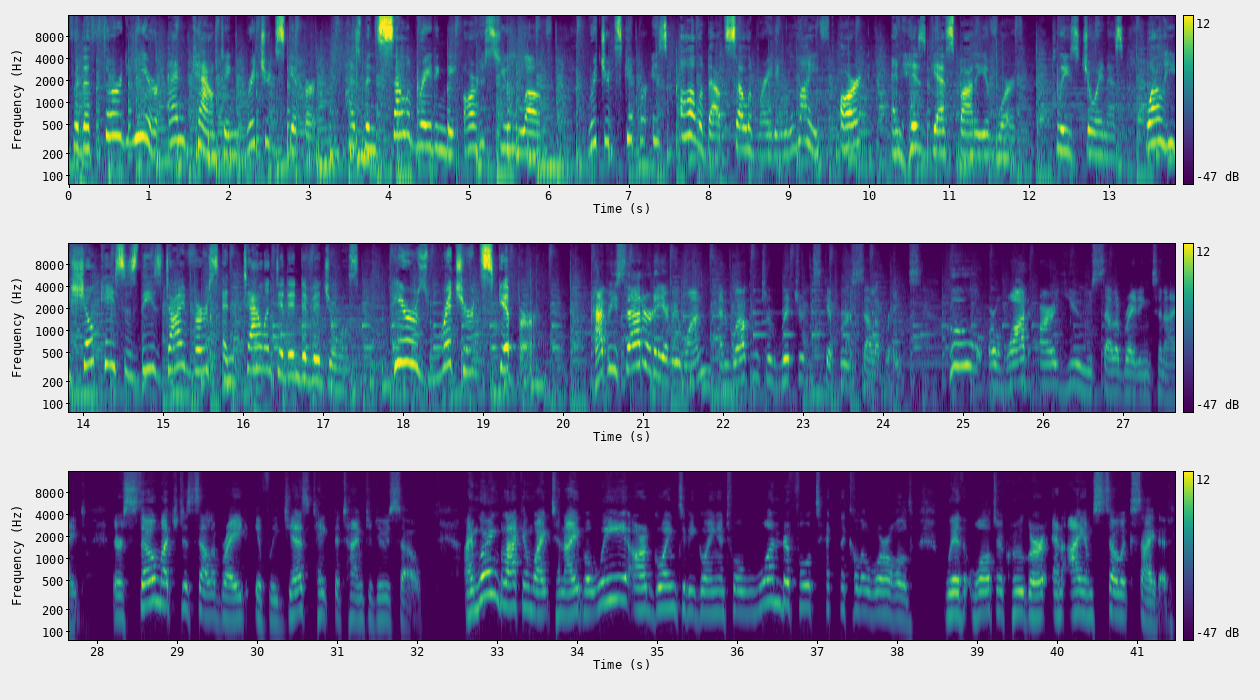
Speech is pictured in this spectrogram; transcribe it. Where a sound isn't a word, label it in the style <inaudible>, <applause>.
For the third year and counting, Richard Skipper has been celebrating the artists you love. Richard Skipper is all about celebrating life, art, and his guest body of work. Please join us while he showcases these diverse and talented individuals. Here's Richard Skipper. Happy Saturday, everyone, and welcome to Richard Skipper Celebrates. Who or what are you celebrating tonight? There's so much to celebrate if we just take the time to do so. I'm wearing black and white tonight, but we are going to be going into a wonderful Technicolor world with Walter Krueger, and I am so excited.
